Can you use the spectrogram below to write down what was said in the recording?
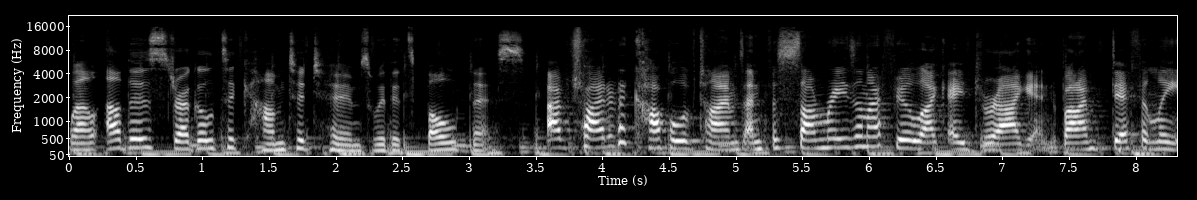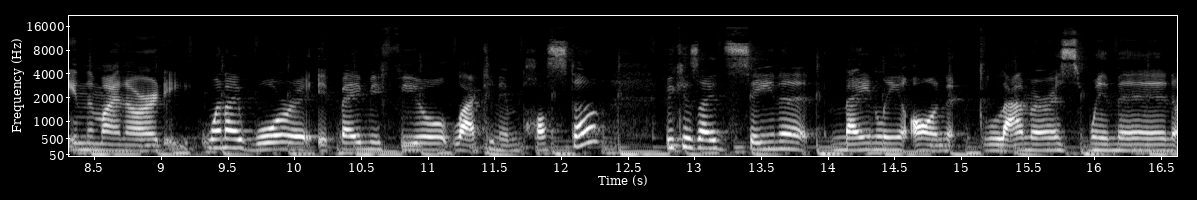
while others struggle to come to terms with its boldness. I've tried it a couple of times, and for some reason, I feel like a dragon, but I'm definitely in the minority. When I wore it, it made me feel like an imposter because I'd seen it mainly on glamorous women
